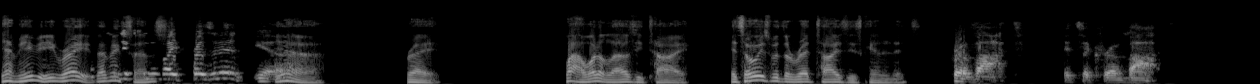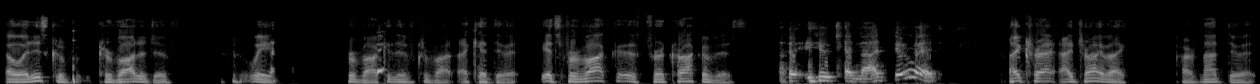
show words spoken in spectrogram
yeah, maybe right. That makes Nixon sense. Vice president? Yeah. Yeah. Right. Wow, what a lousy tie. It's always with the red ties, these candidates. Cravat. It's a cravat. Oh, it is crav- cravatative. Wait, provocative cravat. I can't do it. It's provocative for Krakovitz. you cannot do it. I cry. I try, but I can't not do it.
